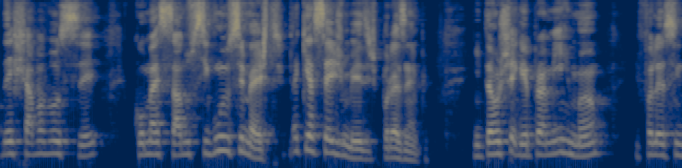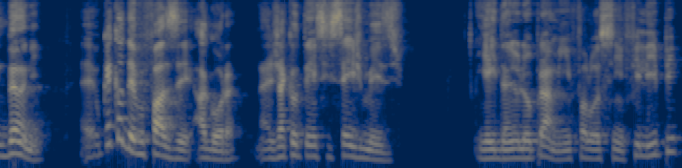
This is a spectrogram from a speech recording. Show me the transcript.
deixava você começar no segundo semestre, daqui a seis meses, por exemplo. Então eu cheguei para minha irmã e falei assim, Dani, é, o que é que eu devo fazer agora, né, já que eu tenho esses seis meses? E aí Dani olhou para mim e falou assim, Felipe,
